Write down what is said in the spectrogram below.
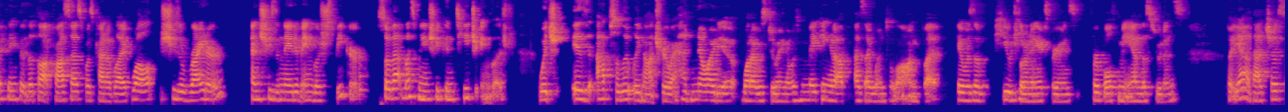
I think that the thought process was kind of like, well, she's a writer and she's a native English speaker. So that must mean she can teach English, which is absolutely not true. I had no idea what I was doing. I was making it up as I went along, but it was a huge learning experience for both me and the students. But yeah, that just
